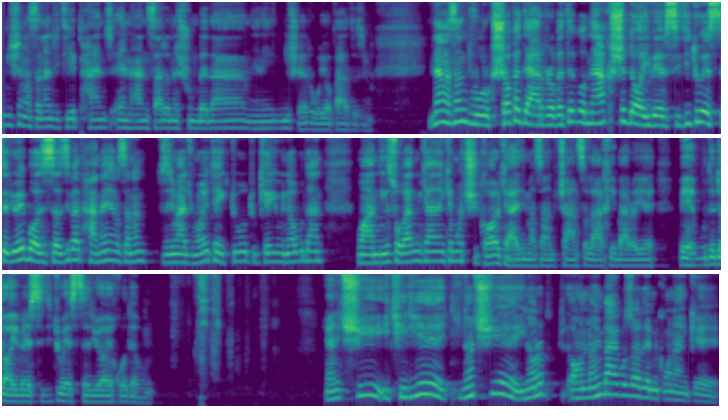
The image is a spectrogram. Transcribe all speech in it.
میشه مثلا GTA 5 Enhanced رو نشون بدن؟ یعنی میشه رویا پردازی دیدم مثلا workshop در رابطه با نقش diversity تو استودیوهای بازیسازی بعد همه مثلا زیر مجموعه Take-Two 2K و اینا بودن. با هم دیگه صحبت می‌کردن که ما چیکار کردیم مثلا تو چند سال اخیر برای بهبود diversity تو استودیوهای خودمون. یعنی چی؟ ایتیریه؟ اینا چیه؟ اینا رو آنلاین برگزار نمی‌کنن که.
